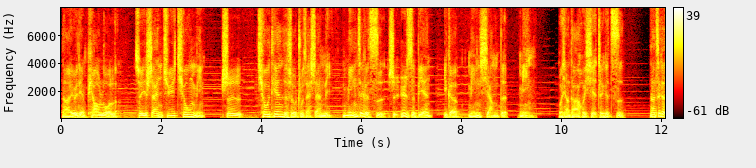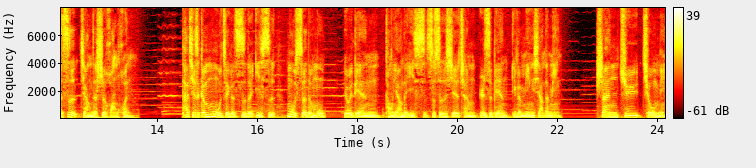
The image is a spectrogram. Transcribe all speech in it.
那有点飘落了，所以山居秋暝是秋天的时候住在山里。暝这个字是日字边一个冥想的冥，我想大家会写这个字。那这个字讲的是黄昏，它其实跟暮这个字的意思，暮色的暮，有一点同样的意思，只是写成日字边一个冥想的冥。山居秋暝，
